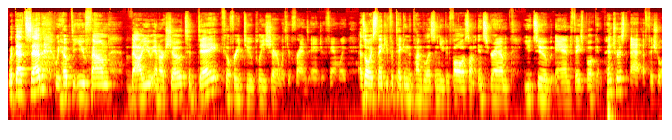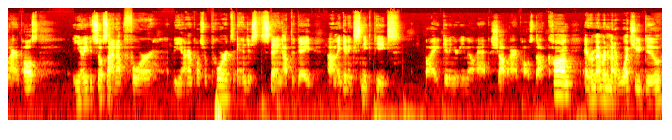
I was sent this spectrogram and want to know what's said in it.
With that said, we hope that you found value in our show today. Feel free to please share it with your friends and your family. As always, thank you for taking the time to listen. You can follow us on Instagram, YouTube, and Facebook and Pinterest at Official Iron Pulse. You know, you can still sign up for the Iron Pulse report and just staying up to date um, and getting sneak peeks by giving your email at shopironpulse.com. And remember, no matter what you do,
